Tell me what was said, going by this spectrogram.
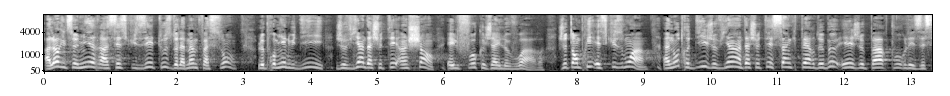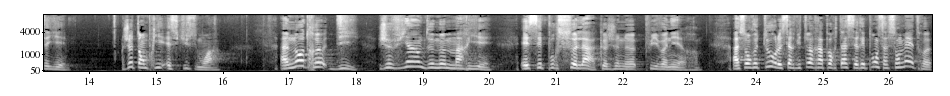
Alors ils se mirent à s'excuser tous de la même façon. Le premier lui dit Je viens d'acheter un champ et il faut que j'aille le voir. Je t'en prie, excuse-moi. Un autre dit Je viens d'acheter cinq paires de bœufs et je pars pour les essayer. Je t'en prie, excuse-moi. Un autre dit Je viens de me marier et c'est pour cela que je ne puis venir. À son retour, le serviteur rapporta ses réponses à son maître.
